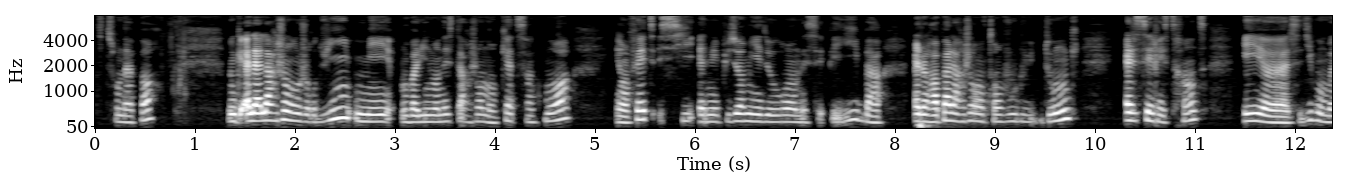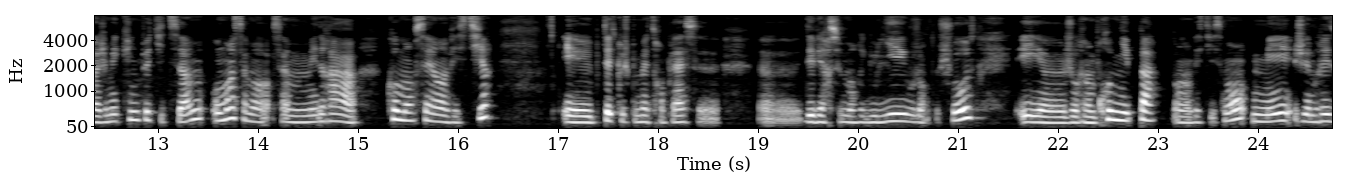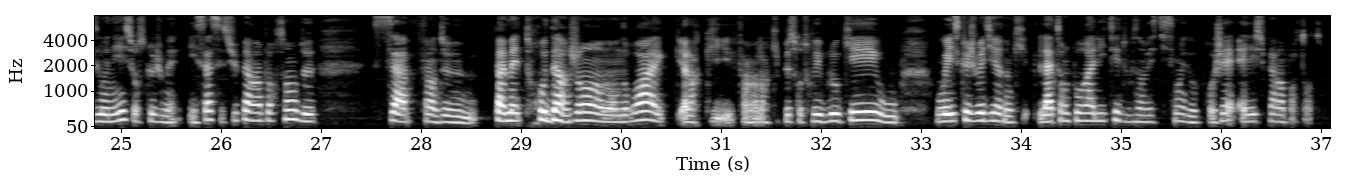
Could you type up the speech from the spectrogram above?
son apport. Donc elle a l'argent aujourd'hui, mais on va lui demander cet argent dans 4-5 mois. Et en fait, si elle met plusieurs milliers d'euros en SCPI, bah, elle n'aura pas l'argent en temps voulu. Donc, elle s'est restreinte et euh, elle s'est dit bon bah je mets qu'une petite somme, au moins ça m'aidera à commencer à investir. Et peut-être que je peux mettre en place euh, euh, des versements réguliers ou genre de choses. Et j'aurai un premier pas dans l'investissement, mais je vais me raisonner sur ce que je mets. Et ça c'est super important de ça, enfin de pas mettre trop d'argent en endroit alors qu'il, alors qu'il peut se retrouver bloqué ou vous voyez ce que je veux dire. Donc la temporalité de vos investissements et de vos projets, elle est super importante.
